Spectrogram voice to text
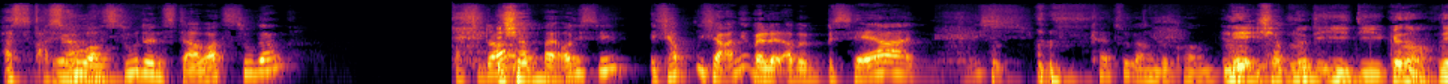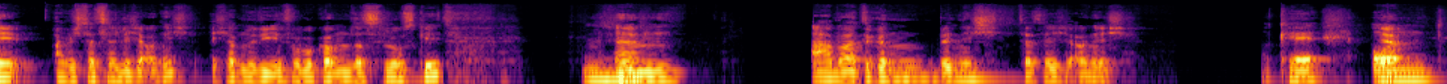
Hast, hast ja. du hast du den Starbucks-Zugang? Hast du da ich hab, bei Odyssey? Ich habe mich ja angemeldet, aber bisher nicht keinen Zugang bekommen. Nee, ich habe nur die, die, genau, nee, habe ich tatsächlich auch nicht. Ich habe nur die Info bekommen, dass es losgeht. Mhm. Ähm, aber drin bin ich tatsächlich auch nicht. Okay. Und ja.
